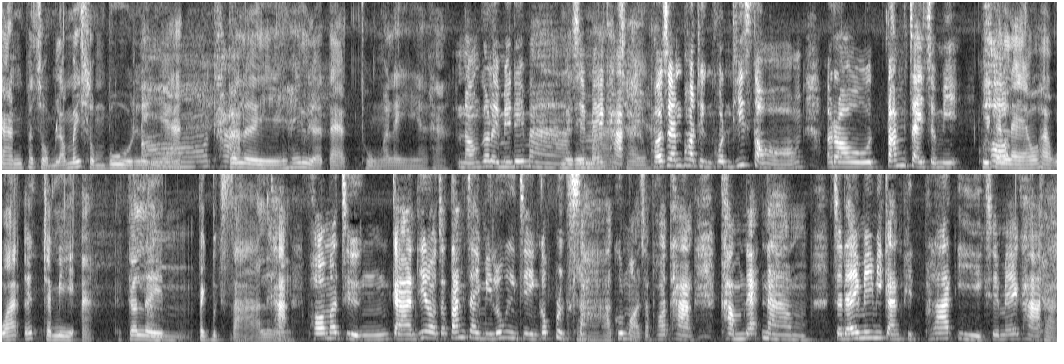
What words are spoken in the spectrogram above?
การผสมแล้วไม่สมบูรณ์อะไรเงี้ยอ๋อค่ะก็เลยให้เหลือแต่ถุงอะไรเงี้ยค่ะ น้องก็เลยไม่ได้มาไม่ได้ใช่ไหมมาคะใช่ค่ะเพราะฉะนั้นพอถึงคนที่สองเราตั้งใจจะมีคุยกันพอแล้วค่ะว่าเอ๊ะจะมีอะก็เลยอืมไปปรึกษาเลยค่ะพอมาถึงการที่เราจะตั้งใจมีลูกจริง ๆ ก็ปรึกษาคุณหมอเฉพาะทางคำแนะนำจะได้ไม่มีการผิดพลาดอีกใช่ไหมคะค่ะ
